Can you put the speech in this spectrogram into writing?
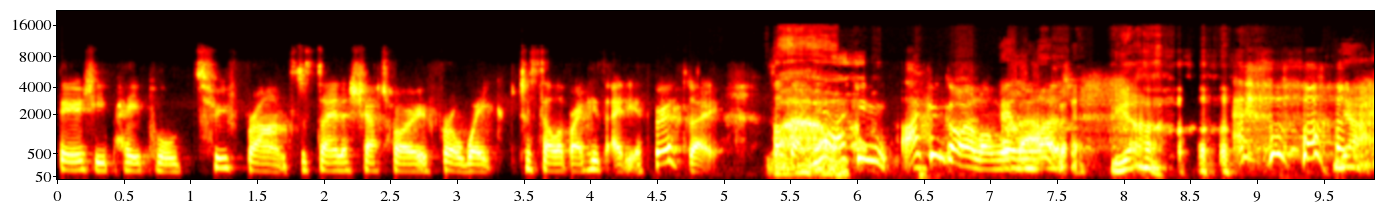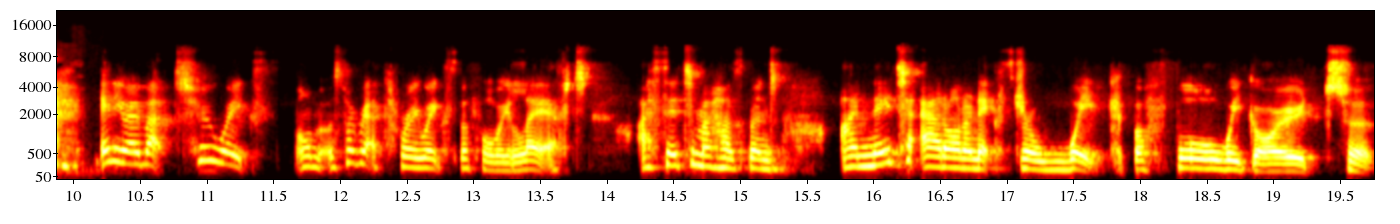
30 people to France to stay in a chateau for a week to celebrate his 80th birthday. So wow. I was like, yeah, I can I can go along with that. Yeah. yeah. Anyway, about two weeks, um, it was probably about three weeks before we left, I said to my husband, I need to add on an extra week before we go to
